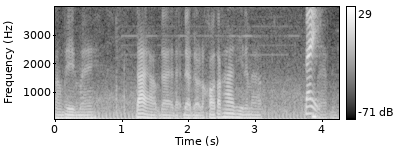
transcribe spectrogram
ฟังเพลงไหมได้ครับได้ได้เดี๋ยวเดี๋ยวขอสักห้านาทีได้ไหมครับได้ แป๊บนึง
